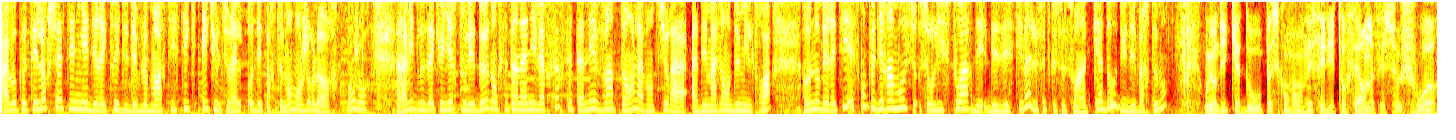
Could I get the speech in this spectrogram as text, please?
À vos côtés, Laure Châtaignier, directrice du développement artistique et culturel au département. Bonjour Laure. Bonjour. Ravi de vous accueillir tous les deux. Donc c'est un anniversaire cette année, 20 ans. L'aventure a, a démarré en 2003. Renaud Beretti, est-ce qu'on peut dire un mot sur, sur l'histoire des, des estivales, le fait que ce soit un cadeau du département? Oui, on dit cadeau parce qu'en effet, il est offert. On a fait ce choix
